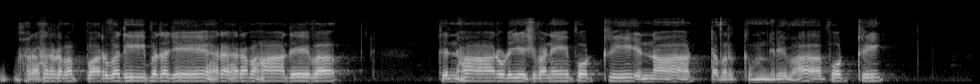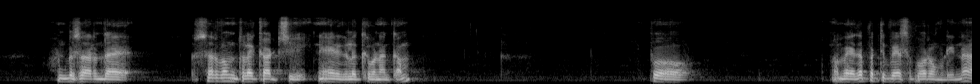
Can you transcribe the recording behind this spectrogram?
ஹர ஹர நம பார்வதிபதஜே ஹர ஹர மகாதேவ தென்னாருடைய சிவனே போற்றி எந்நாட்டவர்க்கும் நிறைவா போற்றி. அன்பு சார்ந்த சர்வம் தொலைக்காட்சி நேயர்களுக்கு வணக்கம். இப்போது நம்ம எதை பற்றி பேச போகிறோம் அப்படின்னா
